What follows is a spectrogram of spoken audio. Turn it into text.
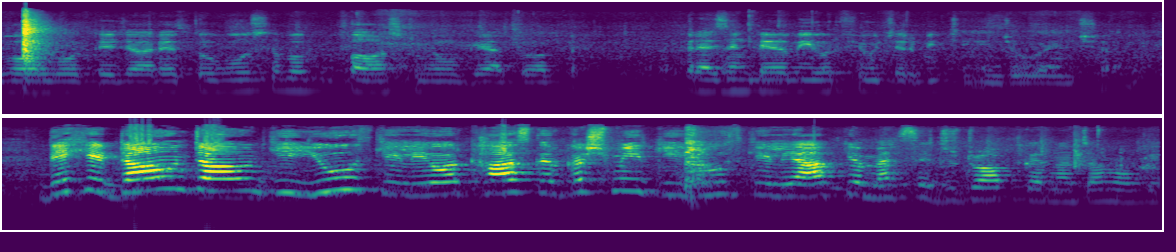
इवॉल्व होते जा रहे हैं तो वो सब अब पास्ट में हो गया तो अब प्रेजेंट है अभी और फ्यूचर भी चेंज होगा इंशाल्लाह देखिए डाउनटाउन की यूथ के लिए और खासकर कश्मीर की यूथ के लिए आप क्या मैसेज ड्रॉप करना चाहोगे?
